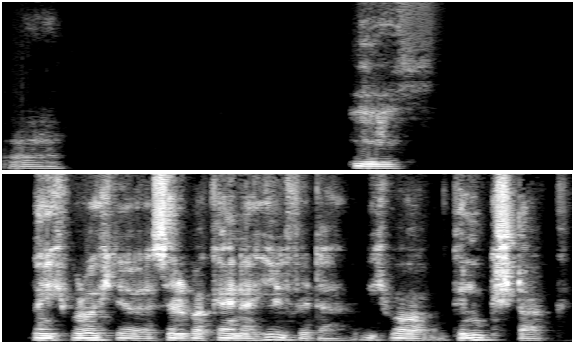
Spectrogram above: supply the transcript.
äh, hm, ich bräuchte selber keine Hilfe da. Ich war genug stark.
